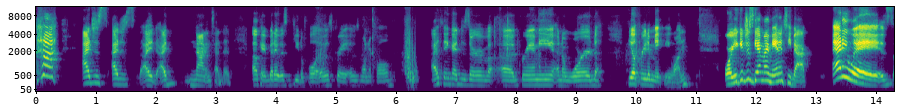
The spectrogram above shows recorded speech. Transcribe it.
I just, I just, I, I not intended. Okay, but it was beautiful. It was great. It was wonderful. I think I deserve a Grammy, an award. Feel free to make me one or you could just get my manatee back. Anyways,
